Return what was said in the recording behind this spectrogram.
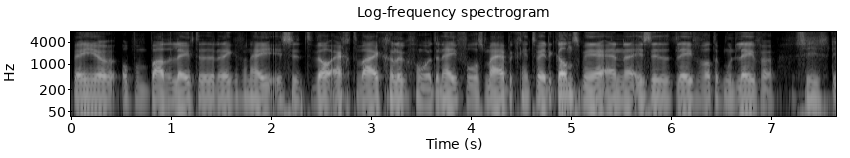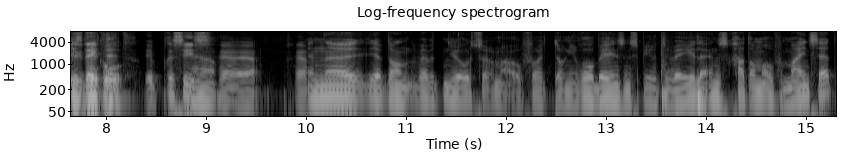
ben je op een bepaalde leeftijd en dan denk je van... hé, hey, is dit wel echt waar ik gelukkig van word? En hé, hey, volgens mij heb ik geen tweede kans meer en eh, is dit het leven wat ik moet leven? Precies. Dus Is ik denk dit hoe... het? eh, Precies, Ja. ja. Ja, Ja. En eh, je hebt dan, we hebben het nu ook, zeg maar, over Tony Robbins en spirituele. En dus het gaat allemaal over mindset.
